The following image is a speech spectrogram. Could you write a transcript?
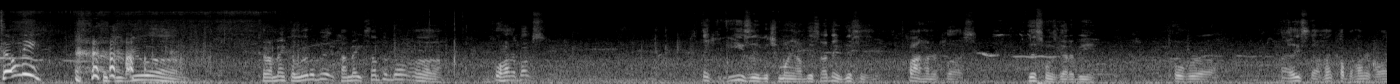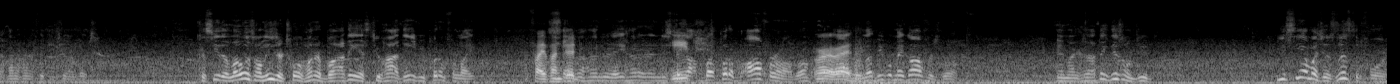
Tell me. Could you do, uh, could I make a little bit? Can I make something, bro? Uh, 400 bucks? I think you easily get your money off this. I think this is 500 plus. This one's got to be over, uh, at least a couple hundred, probably 100, 150, 200 bucks. Cause see, the lowest on these are 1200, but I think it's too high. I think if you put them for like 500. 700, 800, and just Each? but put an offer on, bro. Right, right. Let people make offers, bro. And like I I think this one, dude, You see how much it's listed for?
